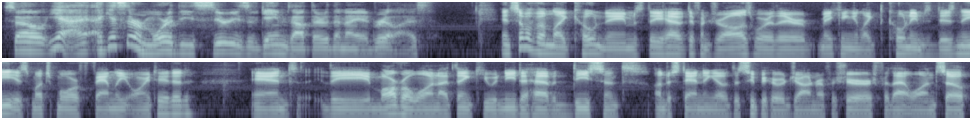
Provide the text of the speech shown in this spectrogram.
So yeah, I, I guess there are more of these series of games out there than I had realized. And some of them, like Codenames, they have different draws where they're making like Codenames Disney is much more family orientated. And the Marvel one, I think you would need to have a decent understanding of the superhero genre for sure for that one. So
